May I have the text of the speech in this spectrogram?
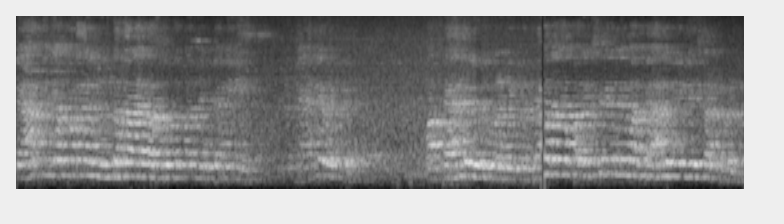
ఫ్యాన్ చెప్పడానికి ఉంటుందా చూద్దామని చెప్పని ఫ్యానే పెట్టారు. మా ఫ్యాన్లు తిరుగుతున్నాయి పరీక్షగానే మా ఫ్యాన్లు వీలేసి అంటున్నాడు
